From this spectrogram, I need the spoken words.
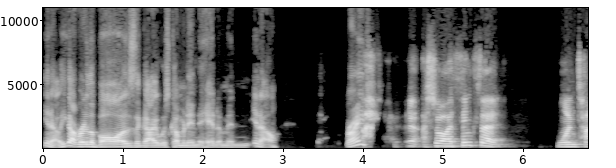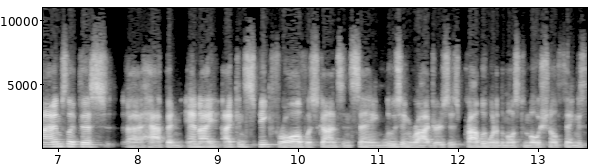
you know, he got rid of the ball as the guy was coming in to hit him, and you know, right? So I think that when times like this uh, happen, and I I can speak for all of Wisconsin, saying losing Rodgers is probably one of the most emotional things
